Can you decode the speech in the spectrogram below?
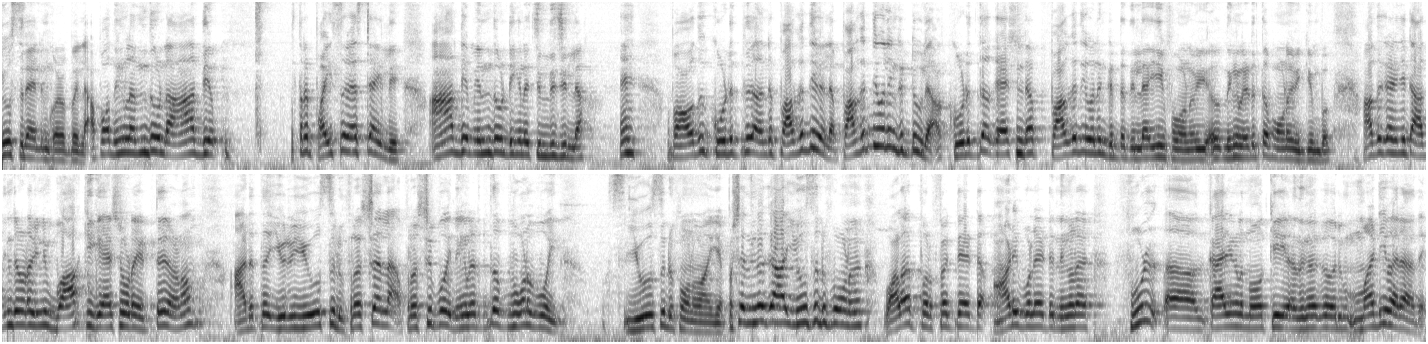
യൂസ്ഡ് ആയാലും കുഴപ്പമില്ല. അപ്പോൾ നിങ്ങൾ എന്തുകൊണ്ട് ആദ്യം അത്ര പൈസ വേസ്റ്റ് ആയില്ലേ? ആദ്യം എന്തുകൊണ്ട് ഇങ്ങനെ ചിന്തിച്ചില്ല? ഏഹ് അപ്പോൾ അത് കൊടുത്ത് അതിന്റെ പകുതി വില പകുതി പോലും കിട്ടൂല. കൊടുത്ത ക്യാഷിന്റെ പകുതി പോലും കിട്ടത്തില്ല ഈ ഫോൺ നിങ്ങൾ എടുത്ത ഫോൺ വിൽക്കുമ്പോൾ. അത് കഴിഞ്ഞിട്ട് അതിന്റെ കൂടെ ഇനി ബാക്കി ക്യാഷ് കൂടെ ഇട്ട് വേണം അടുത്ത ഈ ഒരു യൂസ്ഡ് ഫ്രഷ് അല്ല ഫ്രഷ് പോയി. നിങ്ങളെടുത്ത ഫോൺ പോയി. യൂസ്ഡ് ഫോൺ വാങ്ങിക്കാം. പക്ഷെ നിങ്ങൾക്ക് ആ യൂസ്ഡ് ഫോൺ വളരെ പെർഫെക്റ്റ് ആയിട്ട് അടിപൊളിയായിട്ട് നിങ്ങളെ ഫുൾ കാര്യങ്ങൾ നോക്കി നിങ്ങൾക്ക് ഒരു മടി വരാതെ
